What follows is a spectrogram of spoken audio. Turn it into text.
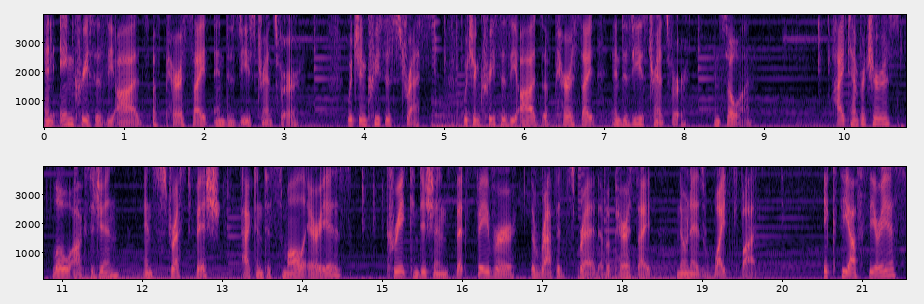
and increases the odds of parasite and disease transfer, which increases stress, which increases the odds of parasite and disease transfer, and so on. High temperatures, low oxygen, and stressed fish packed into small areas create conditions that favor the rapid spread of a parasite known as white spot. Ichthyophthirius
